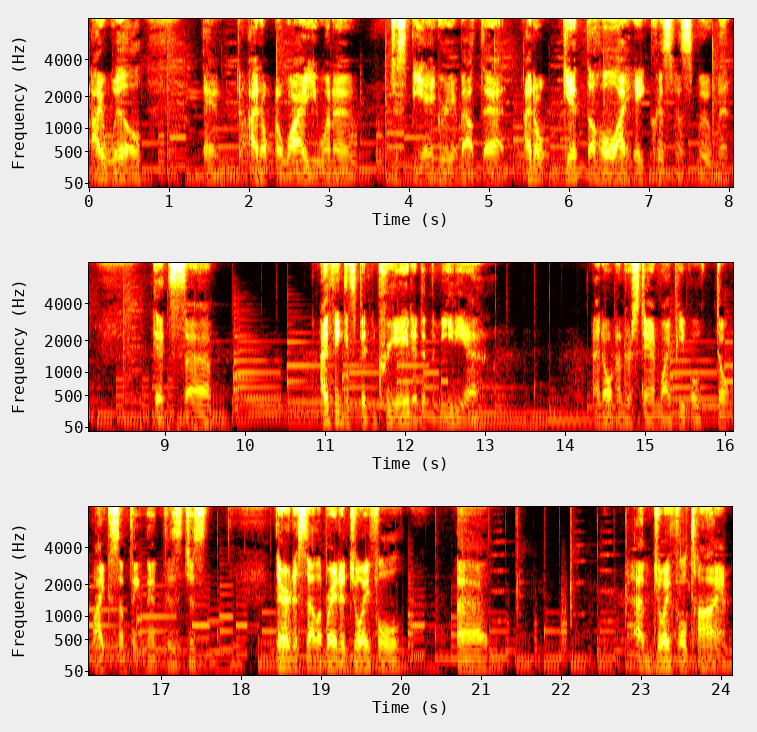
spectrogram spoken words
I, I will. And I don't know why you want to just be angry about that. I don't get the whole I hate Christmas movement. It's, uh, I think it's been created in the media. I don't understand why people don't like something that is just there to celebrate a joyful, uh, a joyful time,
